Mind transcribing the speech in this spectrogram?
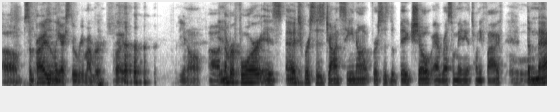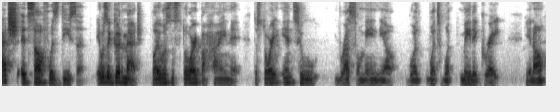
Um, surprisingly, I still remember, but you know, uh, Yeah. number four is Edge versus John Cena versus The Big Show at WrestleMania 25. Ooh. The match itself was decent. It was a good match, but it was the story behind it. The story into WrestleMania was what's what made it great. You know,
